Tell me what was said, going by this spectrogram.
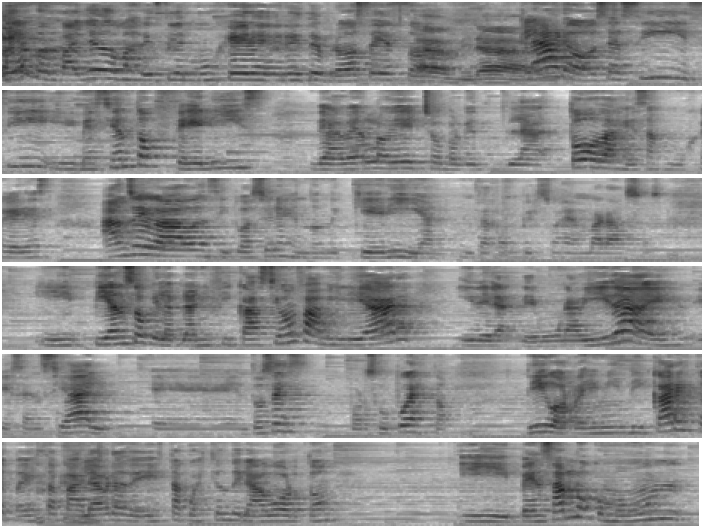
he acompañado más de 100 mujeres en este proceso. Ah, mirá. Claro, o sea, sí, sí, y me siento feliz de haberlo hecho, porque todas esas mujeres han llegado en situaciones en donde querían interrumpir sus embarazos. Y pienso que la planificación familiar y de, una vida es esencial. Eh, entonces, por supuesto, digo, reivindicar esta palabra de esta cuestión del aborto y pensarlo como un,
